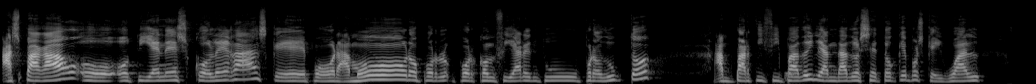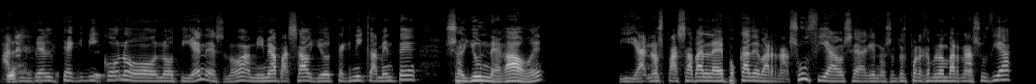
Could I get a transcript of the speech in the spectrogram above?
has pagado o, tienes colegas que por amor o por, por, confiar en tu producto han participado y le han dado ese toque pues que igual a nivel técnico no, no tienes, ¿no? A mí me ha pasado, yo técnicamente soy un negado, ¿eh? Y ya nos pasaba en la época de Barna Sucia, o sea que nosotros, por ejemplo, en Barna Sucia,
